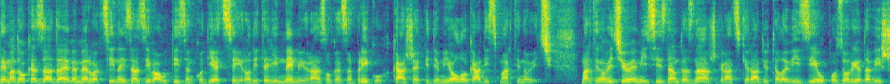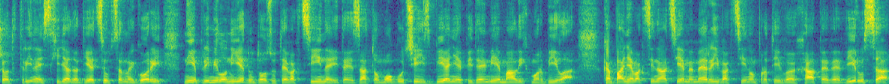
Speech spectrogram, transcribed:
Nema dokaza da MMR vakcina izaziva autizam kod djece i roditelji nemaju razloga za brigu, kaže epidemiolog Adis Martinović. Martinović je u emisiji Znam da znaš gradske radiotelevizije upozorio da više od 13.000 djece u Crnoj Gori nije primilo ni jednu dozu te vakcine i da je zato moguće izbijanje epidemije malih morbila. Kampanja vakcinacije MMR i vakcinom protiv HPV virusa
